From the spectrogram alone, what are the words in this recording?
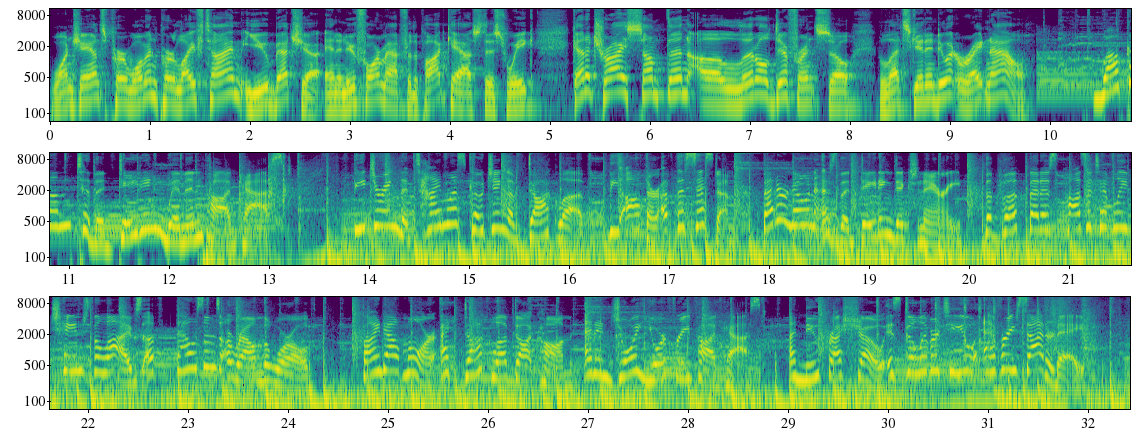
One chance per woman per lifetime? You betcha. And a new format for the podcast this week. Gonna try something a little different, so let's get into it right now. Welcome to the Dating Women Podcast, featuring the timeless coaching of Doc Love, the author of The System, better known as the Dating Dictionary, the book that has positively changed the lives of thousands around the world. Find out more at doclove.com and enjoy your free podcast. A new fresh show is delivered to you every Saturday.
